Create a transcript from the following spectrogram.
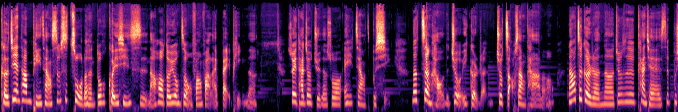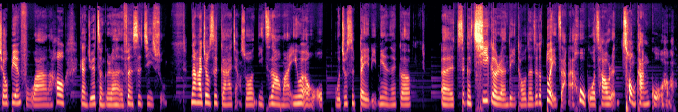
可见他们平常是不是做了很多亏心事，然后都用这种方法来摆平呢？所以他就觉得说，哎，这样子不行。那正好的就有一个人就找上他了哦，然后这个人呢，就是看起来是不修边幅啊，然后感觉整个人很愤世嫉俗。那他就是跟他讲说，你知道吗？因为我我就是被里面那个。呃，这个七个人里头的这个队长啊，护国超人冲康过哈，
